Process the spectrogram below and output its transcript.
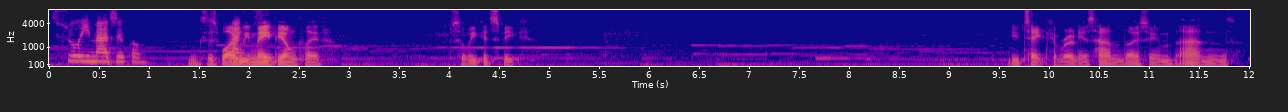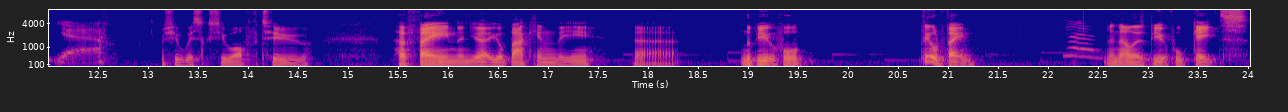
It's truly magical. This is why we Thank made you. the Enclave. So we could speak. You take Aronia's hand, I assume, and Yeah. she whisks you off to her fane, and yeah, you're back in the uh, the beautiful field fane. And now there's beautiful gates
